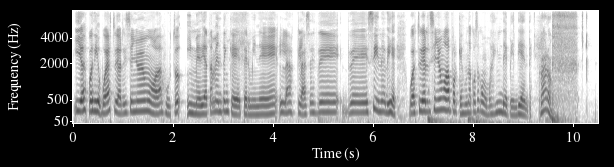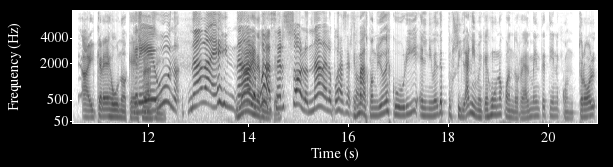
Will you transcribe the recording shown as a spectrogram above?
Y yo después dije, voy a estudiar diseño de moda. Justo inmediatamente en que terminé las clases de, de cine, dije, voy a estudiar diseño de moda porque es una cosa como más independiente. Claro. Ahí crees uno que eso es Cree así. uno. Nada es, nada, Nada lo puedes hacer solo. Nada lo puedes hacer Es solo. más, cuando yo descubrí el nivel de pusilánime que es uno cuando realmente tiene control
